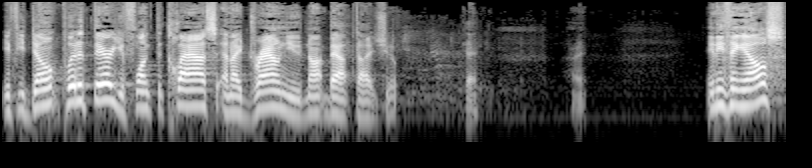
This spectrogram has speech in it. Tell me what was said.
If you don't put it there, you flunk the class, and I drown you, not baptize you. Okay? Anything else?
